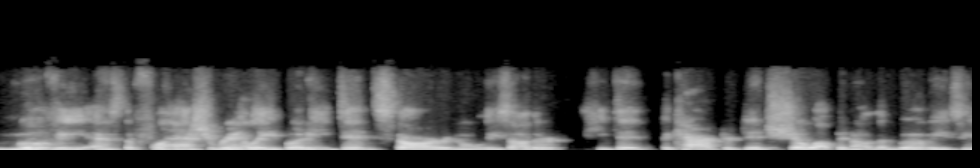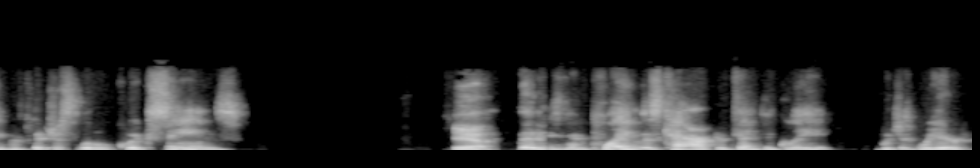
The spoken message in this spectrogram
movie as the Flash, really, but he did star in all these other. He did the character did show up in other movies, even if they're just little quick scenes. Yeah. That he's been playing this character technically, which is weird,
